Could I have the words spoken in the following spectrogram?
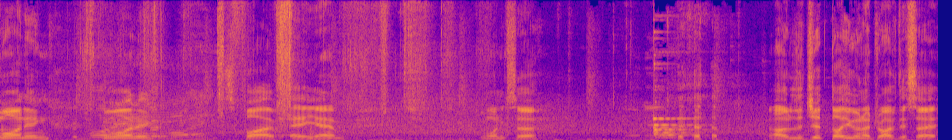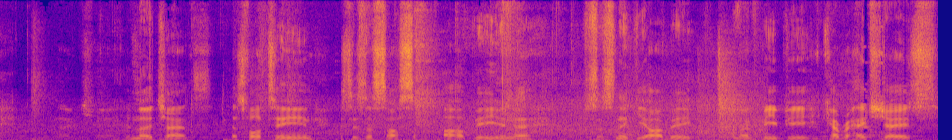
morning. Good Good morning. Good morning. It's 5 a.m. Good morning, sir. I legit thought you were gonna drive this, eh? No chance. S14. This is a sus RB in there. Just a sneaky RB. I'm a BP, Cabra HJs.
